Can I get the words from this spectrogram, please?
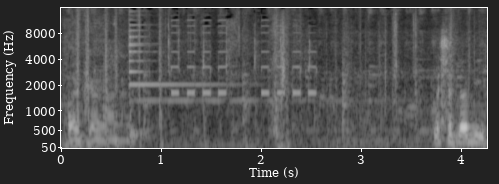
Astaga. Flash babi.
